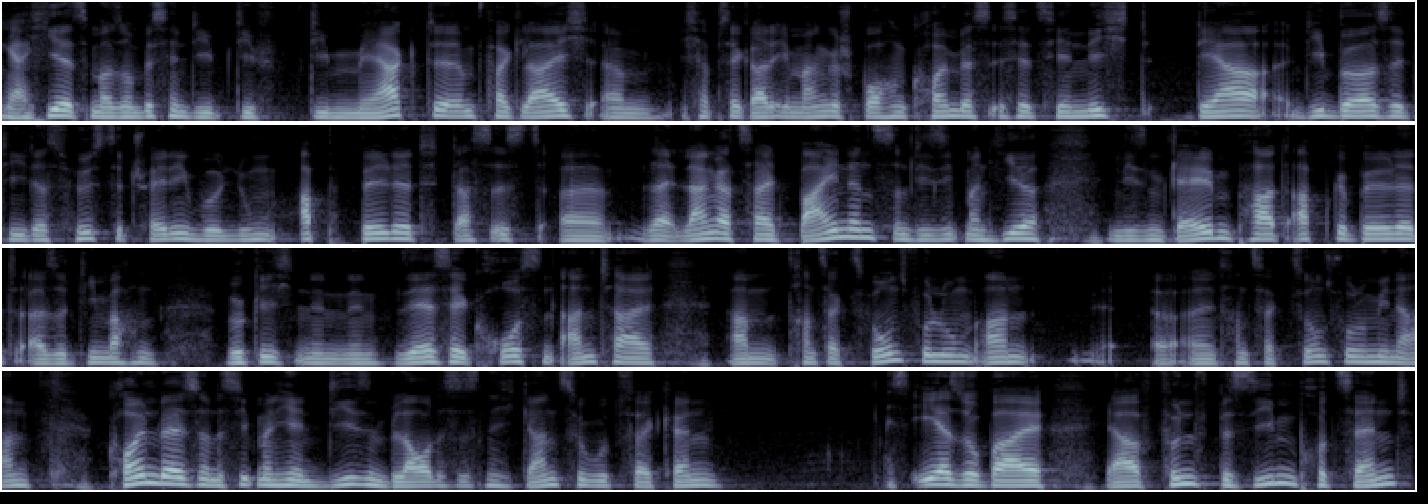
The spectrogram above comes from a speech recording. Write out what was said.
ja, hier jetzt mal so ein bisschen die, die, die Märkte im Vergleich. Ähm, ich habe es ja gerade eben angesprochen, Coinbase ist jetzt hier nicht der, die Börse, die das höchste Trading-Volumen abbildet. Das ist äh, seit langer Zeit Binance und die sieht man hier in diesem gelben Part abgebildet. Also die machen wirklich einen, einen sehr, sehr großen Anteil am Transaktionsvolumen an, äh, an den Transaktionsvolumina an. Coinbase, und das sieht man hier in diesem Blau, das ist nicht ganz so gut zu erkennen, ist eher so bei ja, 5 bis 7 Prozent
